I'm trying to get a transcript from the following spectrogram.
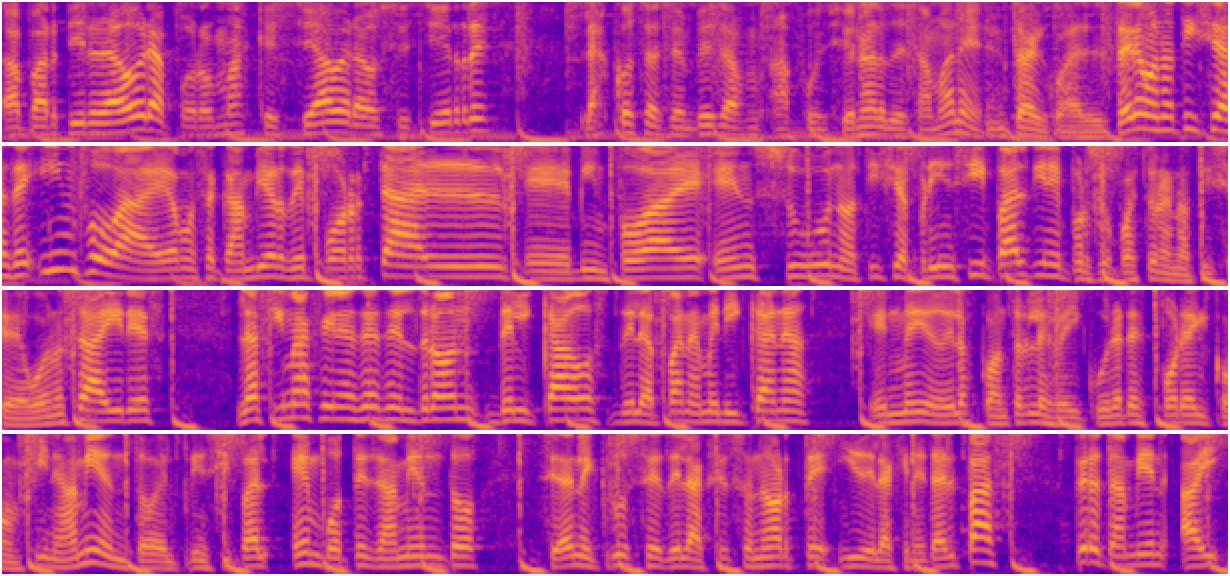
a partir de ahora, por más que se abra o se cierre, las cosas empiezan a funcionar de esa manera. Tal cual. Tenemos noticias de Infobae. Vamos a cambiar de portal. Eh, en su noticia principal tiene, por supuesto, una noticia de Buenos Aires. Las imágenes desde el dron del caos de la Panamericana en medio de los controles vehiculares por el confinamiento. El principal embotellamiento se da en el cruce del acceso norte y de la General Paz, pero también hay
